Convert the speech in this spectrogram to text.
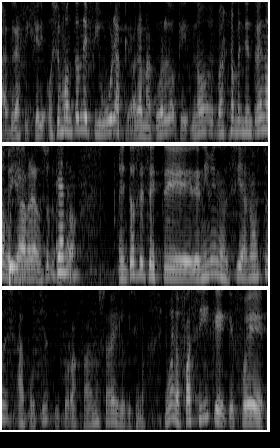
a Andrea Figeri. O sea, un montón de figuras que ahora me acuerdo que no obviamente entre nos veía a ver a nosotros. Claro. Entonces, este, de nivel nos decía, no, esto es apoteótico, Rafa, no sabes lo que hicimos. Y bueno, fue así que, que fue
